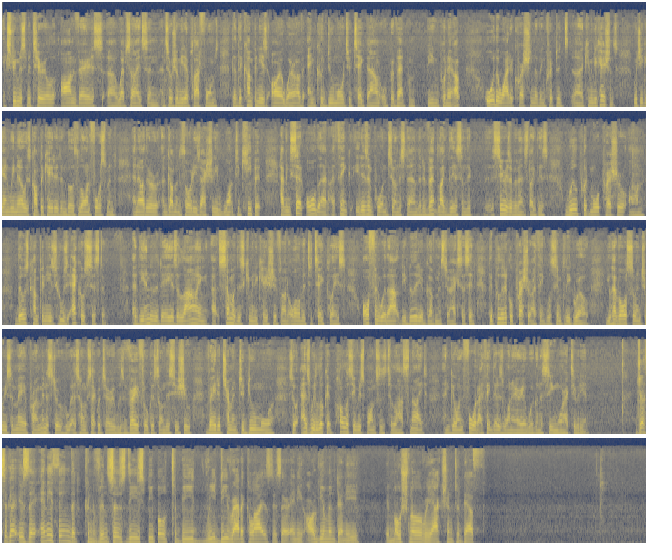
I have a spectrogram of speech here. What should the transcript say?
extremist material on various websites and, and, social media platforms that the companies are aware of and could do more to take down or prevent from being put up or the wider question of encrypted uh, communications, which again we know is complicated and both law enforcement and other uh, government authorities actually want to keep it. Having said all that, I think it is important to understand that event like this and the uh, series of events like this will put more pressure on those companies whose ecosystem at the end of the day is allowing uh, some of this communication, if not all of it, to take place, often without the ability of governments to access it. The political pressure, I think, will simply grow. You have also in Theresa May a prime minister who, as Home Secretary, was very focused on this issue, very determined to do more. So as we look at policy responses to last night and going forward, I think that is one area we're going to see more activity in. Jessica, is there anything that convinces these people to be de radicalized? Is there any argument, any emotional reaction to death?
